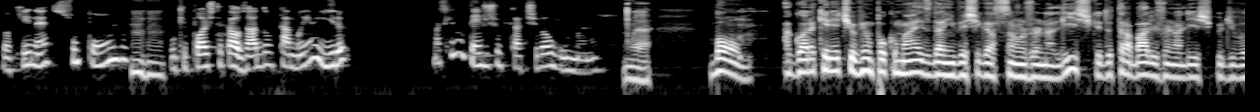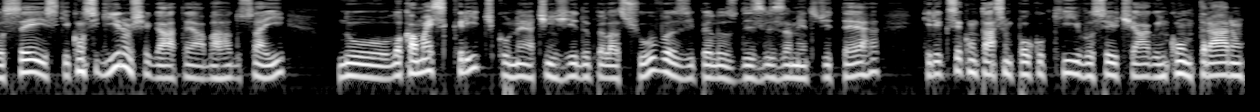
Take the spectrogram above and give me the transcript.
tô aqui, né? Supondo uhum. o que pode ter causado tamanha ira, mas que não tem justificativa alguma, né? É. Bom, agora queria te ouvir um pouco mais da investigação jornalística e do trabalho jornalístico de vocês que conseguiram chegar até a Barra do Saí no local mais crítico, né, atingido pelas chuvas e pelos deslizamentos de terra Queria que você contasse um pouco o que você e o Tiago encontraram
